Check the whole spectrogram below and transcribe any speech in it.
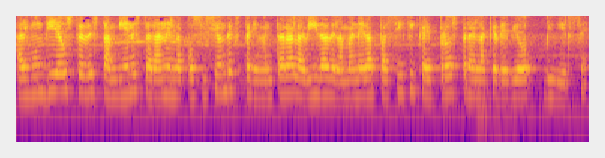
Algún día ustedes también estarán en la posición de experimentar a la vida de la manera pacífica y próspera en la que debió vivirse.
